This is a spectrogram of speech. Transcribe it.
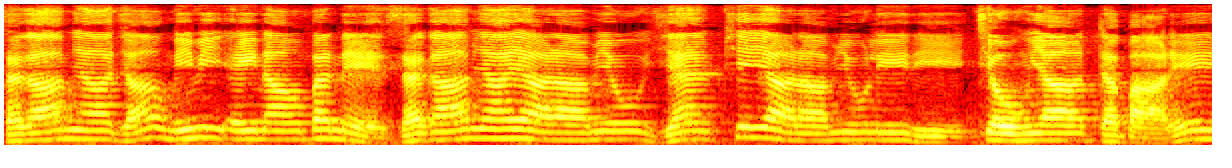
ဇကားများကြောင့်မိမိအိမ်အောင်ဘက်နဲ့ဇကားများရတာမျိုးရန်ဖြစ်ရတာမျိုးလေးတွေကြုံရတတ်ပါတယ်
